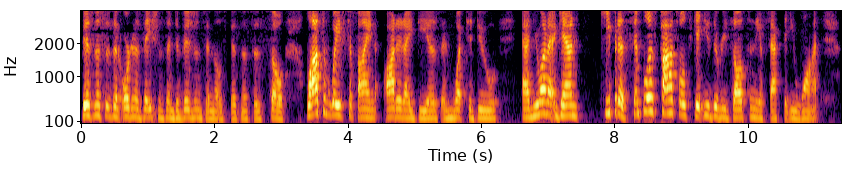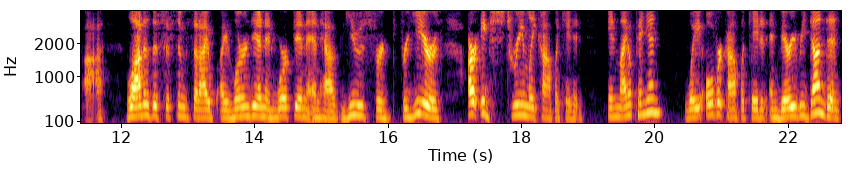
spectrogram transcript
businesses and organizations and divisions in those businesses. So lots of ways to find audit ideas and what to do. And you want to, again, keep it as simple as possible to get you the results and the effect that you want. Uh, a lot of the systems that I, I learned in and worked in and have used for, for years are extremely complicated. In my opinion, way overcomplicated and very redundant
